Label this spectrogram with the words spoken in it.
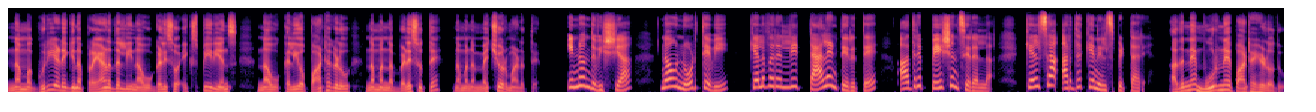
ನಮ್ಮ ಗುರಿಯೆಡೆಗಿನ ಪ್ರಯಾಣದಲ್ಲಿ ನಾವು ಗಳಿಸೋ ಎಕ್ಸ್ಪೀರಿಯನ್ಸ್ ನಾವು ಕಲಿಯೋ ಪಾಠಗಳು ನಮ್ಮನ್ನ ಬೆಳೆಸುತ್ತೆ ನಮ್ಮನ್ನ ಮೆಚ್ಯೂರ್ ಮಾಡುತ್ತೆ. ಇನ್ನೊಂದು ವಿಷಯ ನಾವು ನೋಡ್ತೇವಿ ಕೆಲವರಲ್ಲಿ ಟ್ಯಾಲೆಂಟ್ ಇರುತ್ತೆ ಆದರೆ ಪೇಷನ್ಸ್ ಇರಲ್ಲ. ಕೆಲಸ ಅರ್ಧಕ್ಕೆ ನಿಲ್ಸ್ಬಿಡ್ತಾರೆ ಅದನ್ನೇ ಮೂರನೇ ಪಾಠ ಹೇಳೋದು.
